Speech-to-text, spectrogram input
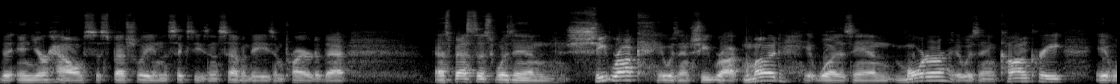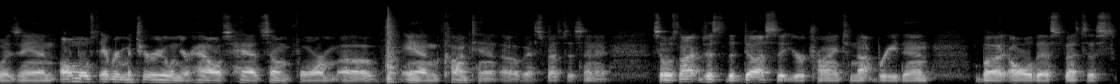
that in your house, especially in the 60s and 70s and prior to that. Asbestos was in sheetrock, it was in sheetrock mud, it was in mortar, it was in concrete, it was in almost every material in your house had some form of and content of asbestos in it. So it's not just the dust that you're trying to not breathe in, but all the asbestos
